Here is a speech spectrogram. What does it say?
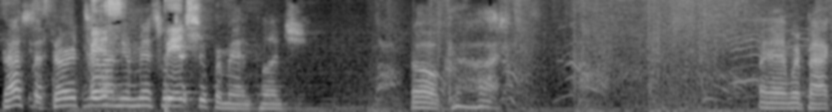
That's the third time Miss, you miss with bitch. Superman punch. Oh, God. And we're back.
